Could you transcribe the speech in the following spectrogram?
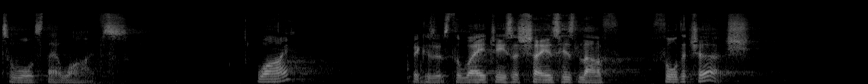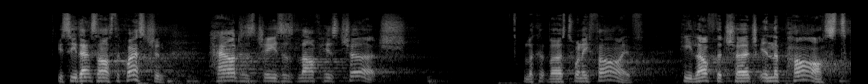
towards their wives. Why? Because it's the way Jesus shows his love for the church. You see, let's ask the question how does Jesus love his church? Look at verse 25. He loved the church in the past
